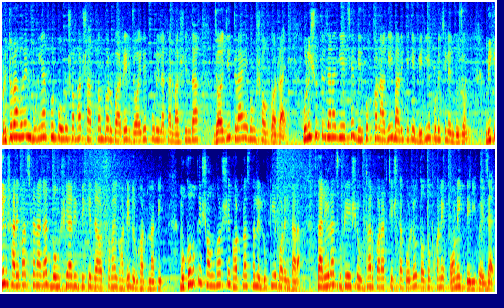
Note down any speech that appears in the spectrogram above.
মৃতরা হলেন বুনিয়াদপুর পৌরসভার সাত নম্বর ওয়ার্ডের জয়দেবপুর এলাকার বাসিন্দা জয়জিৎ রায় এবং শঙ্কর রায়। পুলিশ সূত্রে জানা গিয়েছে, দীর্ঘক্ষণ আগেই বাড়ি থেকে বেরিয়ে পড়েছিলেন দুজন। বিকেল সাড়ে পাঁচটা নাগাদ বংশিয়ারির দিকে যাওয়ার সময় ঘটে দুর্ঘটনাটি। মুখোমুখি সংঘর্ষে ঘটনাস্থলে লুটিয়ে পড়েন তারা। স্থানীয়রা ছুটে এসে উদ্ধার করার চেষ্টা করলেও ততক্ষণে অনেক দেরি হয়ে যায়।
